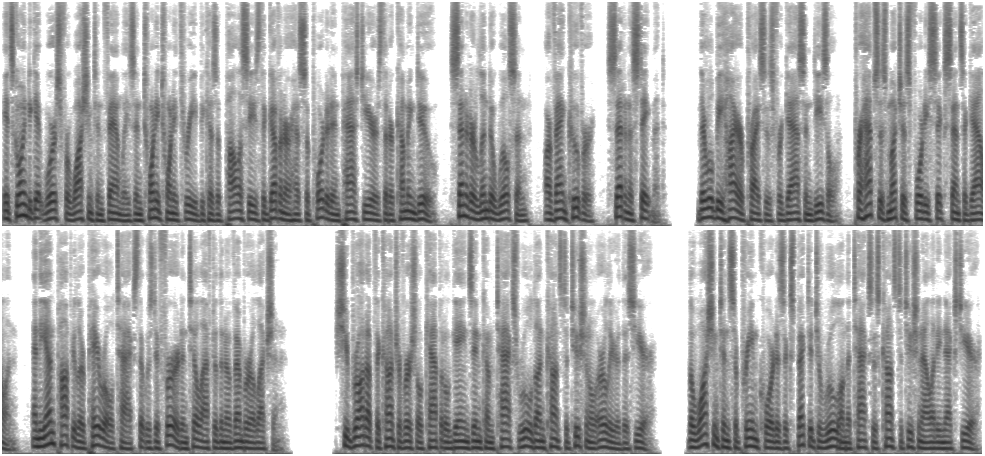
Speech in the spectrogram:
it's going to get worse for Washington families in 2023 because of policies the governor has supported in past years that are coming due, Senator Linda Wilson, our Vancouver, said in a statement. There will be higher prices for gas and diesel, perhaps as much as 46 cents a gallon, and the unpopular payroll tax that was deferred until after the November election. She brought up the controversial capital gains income tax ruled unconstitutional earlier this year. The Washington Supreme Court is expected to rule on the tax's constitutionality next year,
